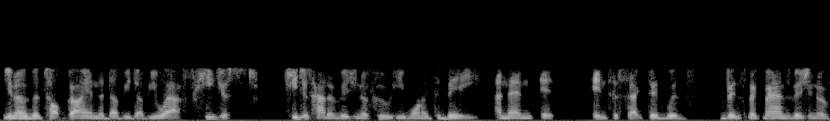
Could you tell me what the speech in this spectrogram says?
you know, the top guy in the WWF. He just he just had a vision of who he wanted to be, and then it intersected with Vince McMahon's vision of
